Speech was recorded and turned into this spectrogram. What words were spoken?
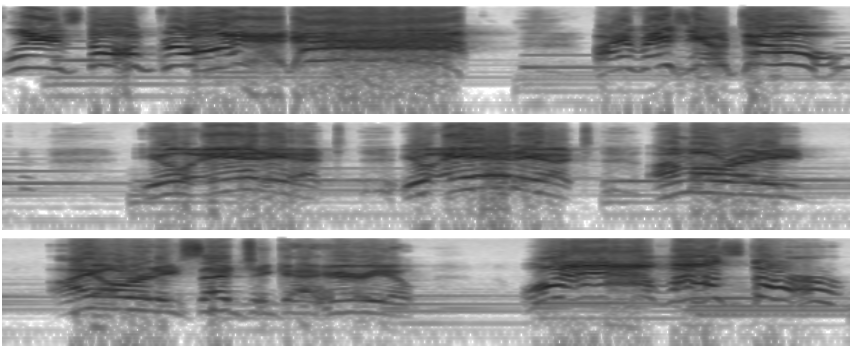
Please stop crying. Ah! I miss you too. You idiot! You idiot! I'm already. I already said she can't hear you. Wow, Master!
